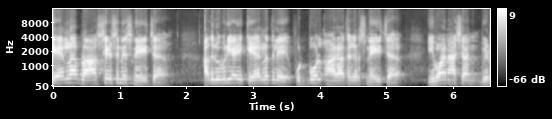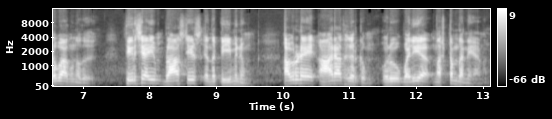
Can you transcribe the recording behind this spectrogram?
കേരള ബ്ലാസ്റ്റേഴ്സിനെ സ്നേഹിച്ച അതിലുപരിയായി കേരളത്തിലെ ഫുട്ബോൾ ആരാധകർ സ്നേഹിച്ച ഇവാൻ ആശാൻ വിടവാങ്ങുന്നത്. തീർച്ചയായും ബ്ലാസ്റ്റേഴ്സ് എന്ന ടീമിനും അവരുടെ ആരാധകർക്കും ഒരു വലിയ നഷ്ടം തന്നെയാണ്.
